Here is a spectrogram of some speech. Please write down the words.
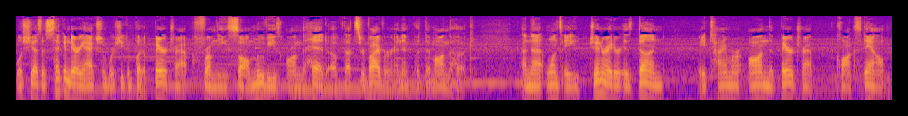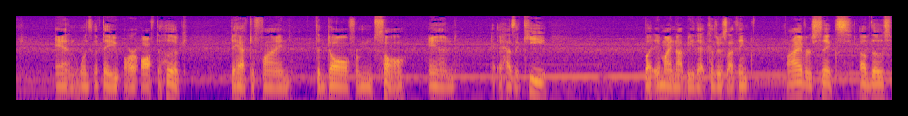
Well, she has a secondary action where she can put a bear trap from the Saw movies on the head of that survivor and then put them on the hook. And that once a generator is done, a timer on the bear trap clocks down. And once if they are off the hook, they have to find the doll from Saw and it has a key, but it might not be that because there's I think five or six of those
